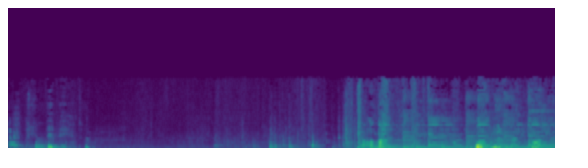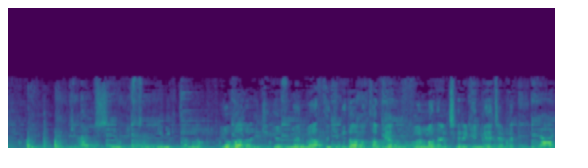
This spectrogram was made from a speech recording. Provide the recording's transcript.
Ay benim bebeğim. Dur. Allah. Bakmıyorum ben bakmıyorum. Gel bir şey yok üstünü yenik tamam. Yok valla iki gözüm önüme attın ki bir daha bu kapıya vurmadan içeri girmeyeceğim ben. Bilal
